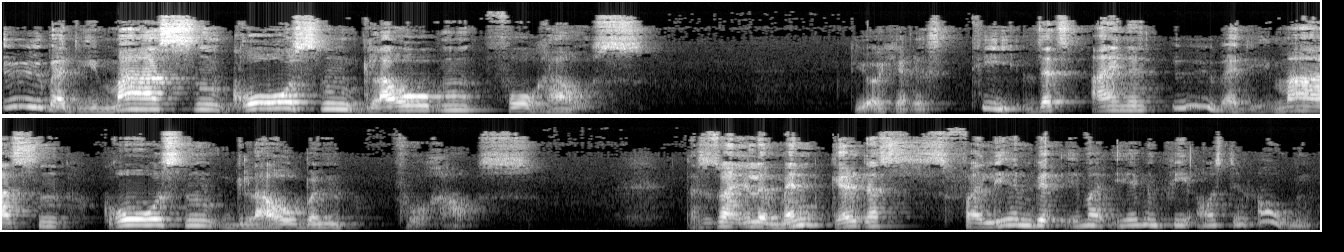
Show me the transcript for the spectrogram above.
über die Maßen großen Glauben voraus. Die Eucharistie setzt einen über die Maßen großen Glauben voraus. Das ist so ein Element, gell, das verlieren wir immer irgendwie aus den Augen.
